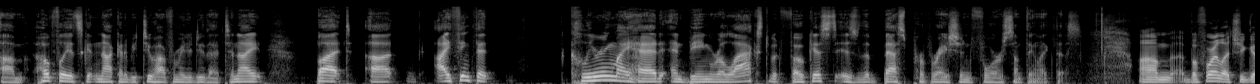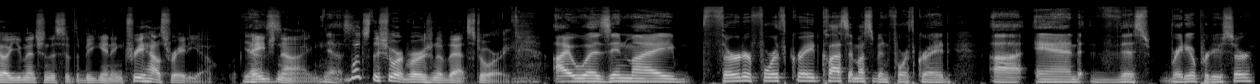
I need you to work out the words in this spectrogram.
Um, hopefully, it's not going to be too hot for me to do that tonight. But uh, I think that clearing my head and being relaxed but focused is the best preparation for something like this. Um, before I let you go, you mentioned this at the beginning Treehouse Radio, Yes. age nine. Yes. What's the short version of that story? I was in my third or fourth grade class. It must have been fourth grade. Uh, and this radio producer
